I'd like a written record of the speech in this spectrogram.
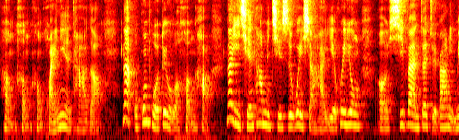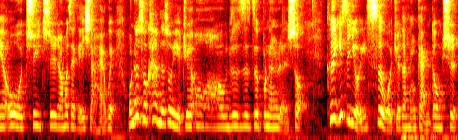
很很很怀念他的。那我公婆对我很好。那以前他们其实喂小孩也会用呃稀饭在嘴巴里面哦吃一吃，然后再给小孩喂。我那时候看的时候也觉得哦，这这这不能忍受。可是一直有一次我觉得很感动是，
